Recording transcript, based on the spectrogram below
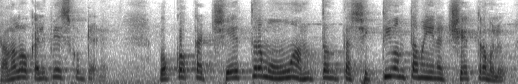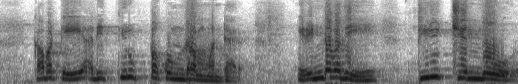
తనలో కలిపేసుకుంటాడు. ఒక్కొక్క క్షేత్రము అంతంత శక్తివంతమైన క్షేత్రములు. కాబట్టి అది తిరుప్పకుండ్రం అంటారు. రెండవది తిరుచెందూర్.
